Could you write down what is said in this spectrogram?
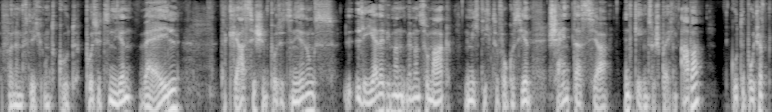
vernünftig und gut positionieren, weil der klassischen Positionierungslehre, wie man, wenn man so mag, nämlich dich zu fokussieren, scheint das ja entgegenzusprechen. Aber, gute Botschaft,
